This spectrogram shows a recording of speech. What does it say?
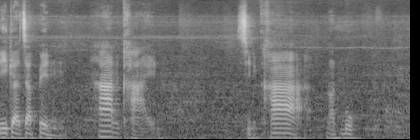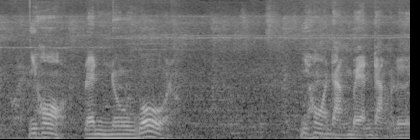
นี่ก็จะเป็นห้านขายสินค้าโน้ตบุ๊กยี่ห้อ Lenovo เนาะยี่ห้อดังแบรนด์ดังเลย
